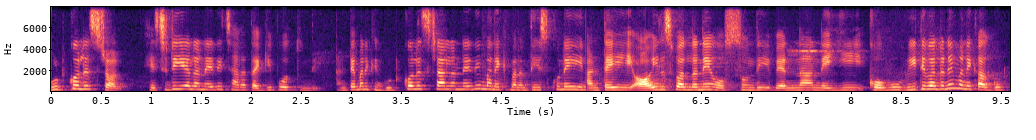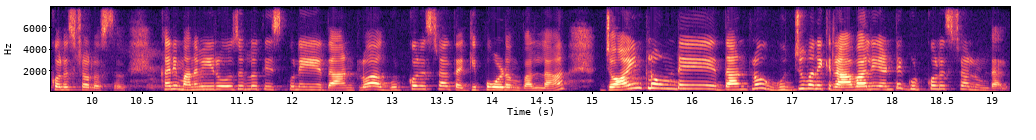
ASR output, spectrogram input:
గుడ్ కొలెస్ట్రాల్ హెచ్డిఎల్ అనేది చాలా తగ్గిపోతుంది. అంటే మనకి గుడ్ కొలెస్ట్రాల్ అనేది మనకి మనం తీసుకునే అంటే ఈ ఆయిల్స్ వల్లనే వస్తుంది వెన్న నెయ్యి కొవ్వు వీటి వల్లనే మనకి ఆ గుడ్ కొలెస్ట్రాల్ వస్తుంది. కానీ మనం ఈ రోజుల్లో తీసుకునే దాంట్లో ఆ గుడ్ కొలెస్ట్రాల్ తగ్గిపోవడం వల్ల జాయింట్లో ఉండే దాంట్లో గుజ్జు మనకి రావాలి అంటే గుడ్ కొలెస్ట్రాల్ ఉండాలి.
